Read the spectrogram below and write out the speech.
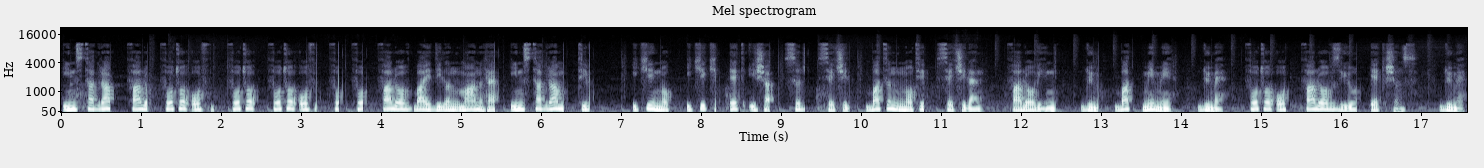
Instagram follow photo of photo photo of fo, fo, follow by Dylan Manhe Instagram tw 2 nok 2 k- et işa sıc seçil button noti seçilen following düğme but mimi düğme photo of follows you actions düğme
